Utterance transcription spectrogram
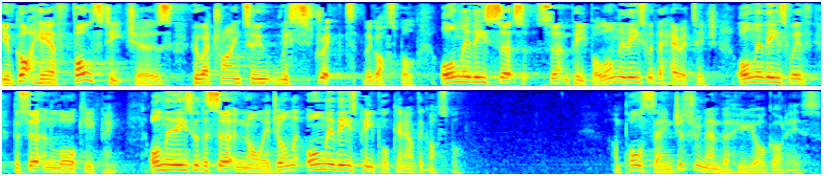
You've got here false teachers who are trying to restrict the gospel. Only these certain people, only these with the heritage, only these with the certain law keeping, only these with a certain knowledge, only, only these people can have the gospel. And Paul's saying, just remember who your God is.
